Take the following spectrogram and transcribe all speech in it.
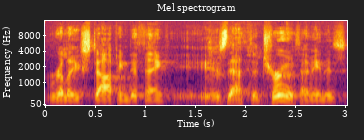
really stopping to think, is that the truth? I mean, is,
